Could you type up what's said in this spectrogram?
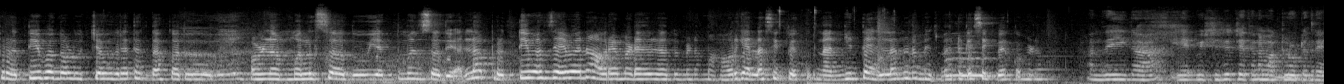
ಪ್ರತಿಯೊಂದು ಉಚ್ಚೆ ಹೋದ್ರೆ ತೆಗ್ದಾಕೋದು, ಅವಳನ್ನ ಮಲಗಿಸೋದು, ಎತ್ತು ಮನ್ಸೋದು, ಎಲ್ಲ ಪ್ರತಿಯೊಂದು ಸೇವೆನೂ ಅವರೇ ಮಾಡಿರೋದು ಮೇಡಮ್ ಅವ್ರಿಗೆಲ್ಲ ಸಿಗ್ಬೇಕು. ನನಗಿಂತ ಎಲ್ಲನೂ ನಮ್ಮ ಯಜಮಾನ್ರಿಗೆ ಸಿಗಬೇಕು ಮೇಡಮ್ ಅಂದ್ರೆ ಈಗ ವಿಶೇಷ ಚೇತನ ಮಕ್ಳು ಹುಟ್ಟಿದ್ರೆ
